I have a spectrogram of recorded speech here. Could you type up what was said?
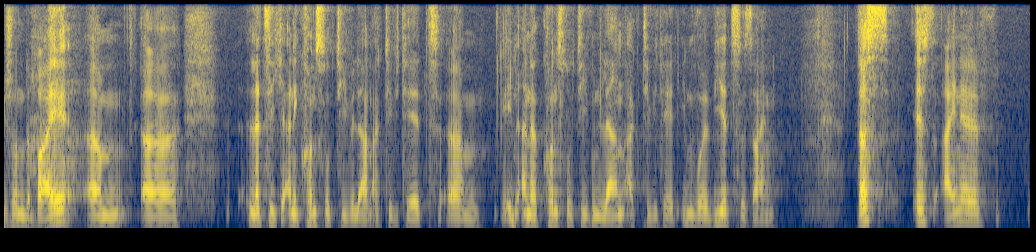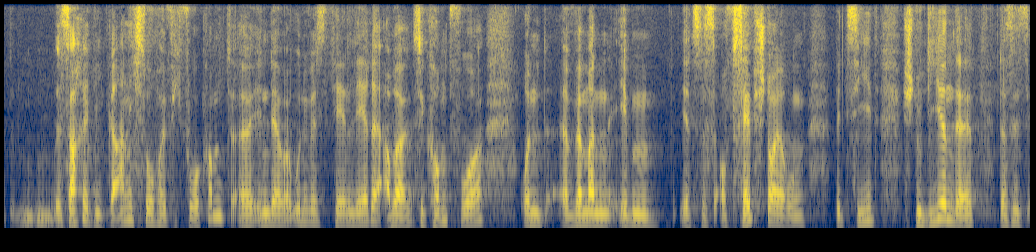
schon dabei, ähm, äh, letztlich eine konstruktive Lernaktivität, ähm, in einer konstruktiven Lernaktivität involviert zu sein. Das ist eine Sache, die gar nicht so häufig vorkommt äh, in der universitären Lehre, aber sie kommt vor. Und äh, wenn man eben jetzt das auf Selbststeuerung bezieht, Studierende, das ist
